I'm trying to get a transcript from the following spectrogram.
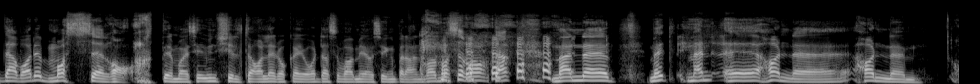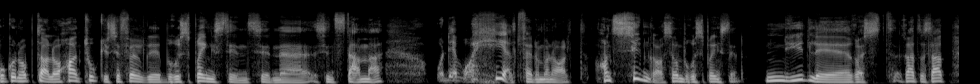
der, var det masse rart. Det må jeg si Unnskyld til alle dere i Odda som var med og synge på den. Det var masse rart der. Men, uh, men, men han, han Håkon Oppdal og han tok jo selvfølgelig Bruce Springsteen sin, sin, stemme. Og det var helt fenomenalt. Han synger som Bruce Springsteen. Nydelig røst, rett og slett.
